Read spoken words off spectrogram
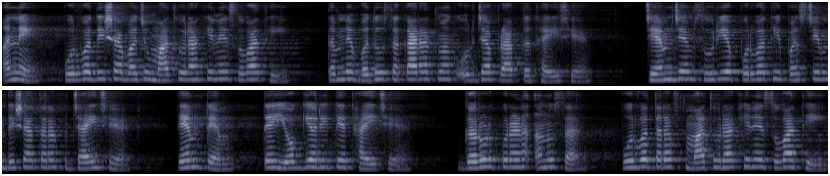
અને પૂર્વ દિશા બાજુ માથું રાખીને સૂવાથી તમને વધુ સકારાત્મક ઊર્જા પ્રાપ્ત થાય છે. જેમ જેમ સૂર્ય પૂર્વથી પશ્ચિમ દિશા તરફ જાય છે, તેમ તેમ તે યોગ્ય રીતે થાય છે. ગરુડ પુરાણ અનુસાર, પૂર્વ તરફ માથું રાખીને સૂવાથી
